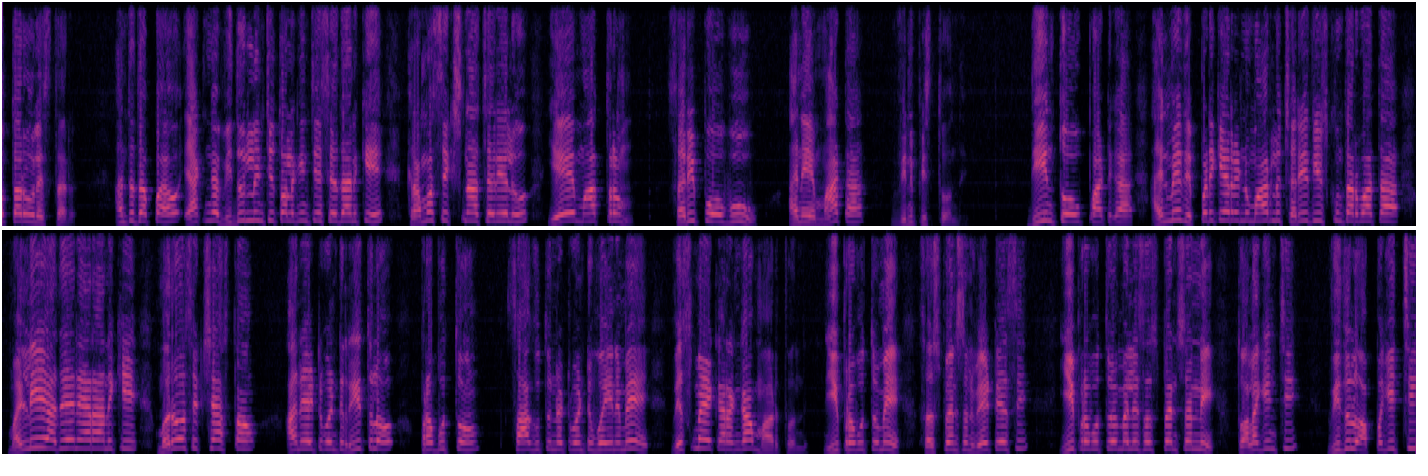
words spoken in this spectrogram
ఉత్తర్వులు ఇస్తారు. అంత తప్ప ఏకంగా విధుల నుంచి తొలగించేసేదానికి క్రమశిక్షణా చర్యలు ఏ మాత్రం సరిపోవు అనే మాట వినిపిస్తోంది. దీంతో పాటుగా ఆయన మీద ఇప్పటికే రెండు మార్లు చర్య తీసుకున్న తర్వాత మళ్ళీ అదే నేరానికి మరో శిక్షేస్తాం అనేటువంటి రీతిలో ప్రభుత్వం సాగుతున్నటువంటి వైనమే విస్మయకరంగా మారుతోంది. ఈ ప్రభుత్వమే సస్పెన్షన్ వేటేసి ఈ ప్రభుత్వం మళ్ళీ సస్పెన్షన్ని తొలగించి విధులు అప్పగించి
